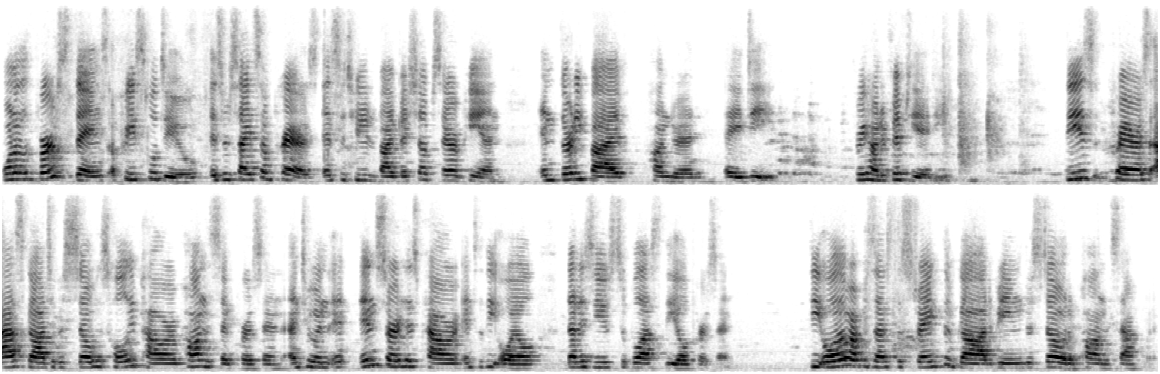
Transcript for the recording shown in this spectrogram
one of the first things a priest will do is recite some prayers instituted by Bishop Serapion in 3500 AD, 350 AD. These prayers ask God to bestow His holy power upon the sick person and to in- insert His power into the oil that is used to bless the ill person. The oil represents the strength of God being bestowed upon the sacrament.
